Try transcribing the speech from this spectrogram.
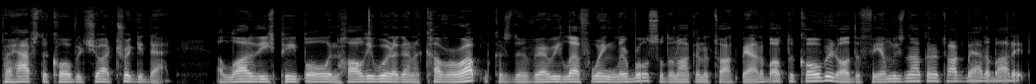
Perhaps the COVID shot triggered that. A lot of these people in Hollywood are going to cover up because they're very left wing liberals, so they're not going to talk bad about the COVID, or the family's not going to talk bad about it.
